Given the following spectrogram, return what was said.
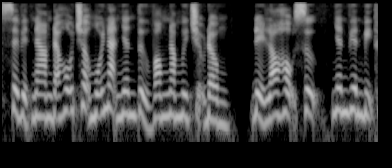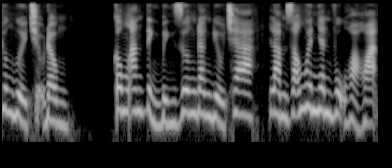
SC Việt Nam đã hỗ trợ mỗi nạn nhân tử vong 50 triệu đồng, để lo hậu sự, nhân viên bị thương 10 triệu đồng. Công an tỉnh Bình Dương đang điều tra, làm rõ nguyên nhân vụ hỏa hoạn.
